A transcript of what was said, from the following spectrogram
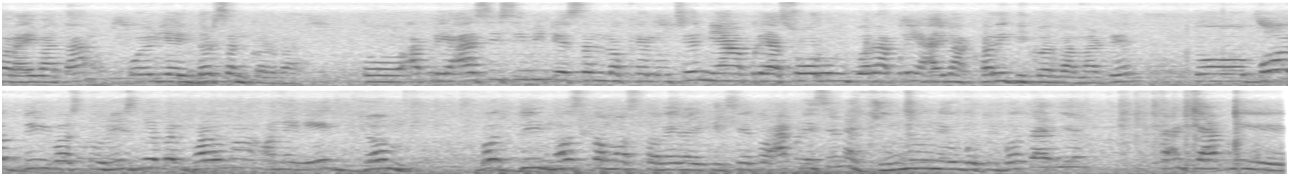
પર આવ્યા હતા ઓઈડિયાએ દર્શન કરવા. તો આપણે આશીષ સિમિટેશન લખેલું છે, ત્યાં આપણે આ શોરૂમ પર આપણે આવ્યા ખરીદી કરવા માટે. તો બધી વસ્તુ રિઝનેબલ ભાવમાં અને એકદમ બધી મસ્ત મસ્ત વેરાયટી છે. તો આપણે છે ને જૂનું ને એવું બધું બતાવીએ, કારણ કે આપણી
